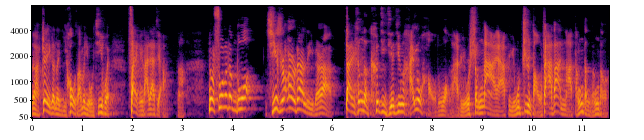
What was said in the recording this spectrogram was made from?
啊！这个呢，以后咱们有机会再给大家讲啊。那么说了这么多，其实二战里边啊，诞生的科技结晶还有好多啊，比如声呐呀，比如制导炸弹呐，等等等等。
